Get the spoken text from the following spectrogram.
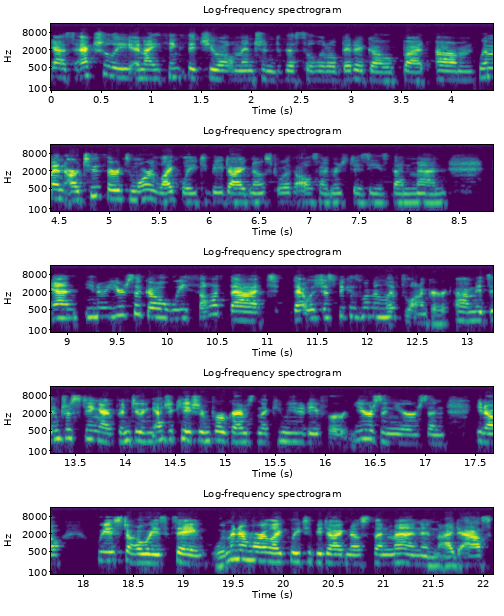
Yes, actually, and I think that you all mentioned this a little bit ago, but um, women are two thirds more likely to be diagnosed with Alzheimer's disease than men. And, you know, years ago, we thought that that was just because women lived longer. Um, it's interesting. I've been doing education programs in the community for years and years, and, you know, we used to always say women are more likely to be diagnosed than men. And i'd ask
